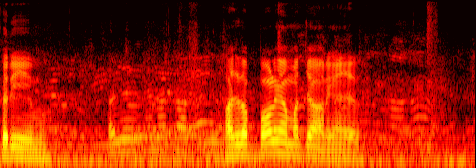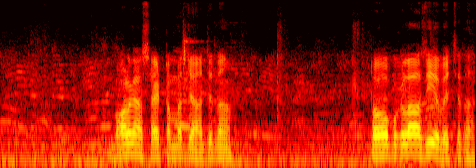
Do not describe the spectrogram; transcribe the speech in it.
ਕਰੀਮ। ਅੱਜ ਤਾਂ ਬਾਹਲੀਆਂ ਮੱਝਾਂ ਆ ਰਹੀਆਂ ਯਾਰ। ਬਾਹਲੀਆਂ ਸੈੱਟ ਮੱਝਾਂ ਅੱਜ ਤਾਂ। ਟੌਪ ਕਲਾਸ ਹੀ ਹੈ ਵਿੱਚ ਤਾਂ।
